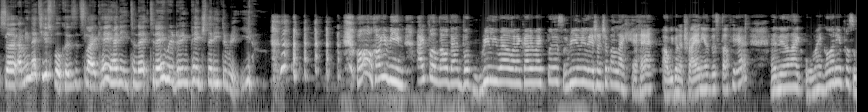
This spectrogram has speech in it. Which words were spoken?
So I mean that's useful because it's like, hey, honey, today today we're doing page thirty-three. oh, how you mean? I pulled out that book really well when I got in my first real relationship. I'm like, are we gonna try any of this stuff here? And they're like, oh my god, April, so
